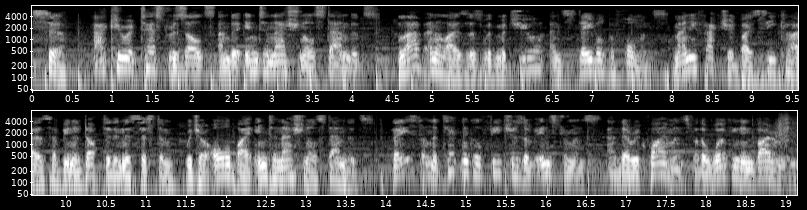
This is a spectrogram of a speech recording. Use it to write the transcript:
SIR, accurate test results under international standards. Lab analyzers with mature and stable performance manufactured by CKIC have been adopted in this system, which are all by international standards. Based on the technical features of instruments and their requirements for the working environment,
